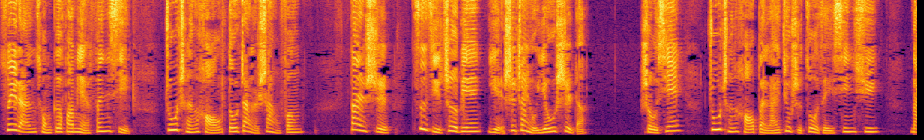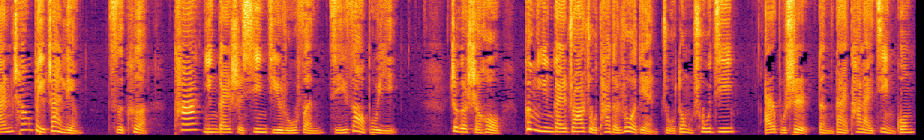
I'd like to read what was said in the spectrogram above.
虽然从各方面分析，朱宸濠都占了上风，但是自己这边也是占有优势的。首先，朱宸濠本来就是做贼心虚，南昌被占领，此刻他应该是心急如焚、急躁不已。这个时候更应该抓住他的弱点，主动出击，而不是等待他来进攻。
